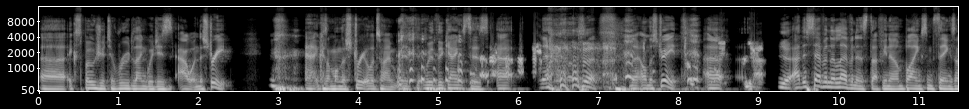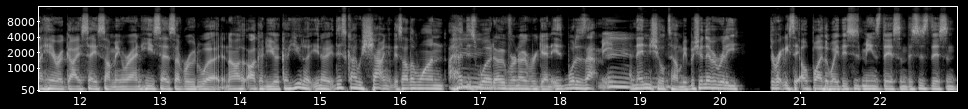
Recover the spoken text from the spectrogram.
uh, exposure to rude language is out in the street because I'm on the street all the time with, with the gangsters uh, no, on the street. Uh, Yeah. yeah, at the 7 Eleven and stuff, you know, I'm buying some things and I hear a guy say something right, and he says a rude word. And I'll, I'll go to you, go, you look, you know, this guy was shouting at this other one. I heard this Mm. word over and over again. Is- What does that mean? And then she'll Mm. tell me, but she'll never really directly say, oh, by the way, this is, means this and this is this. And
